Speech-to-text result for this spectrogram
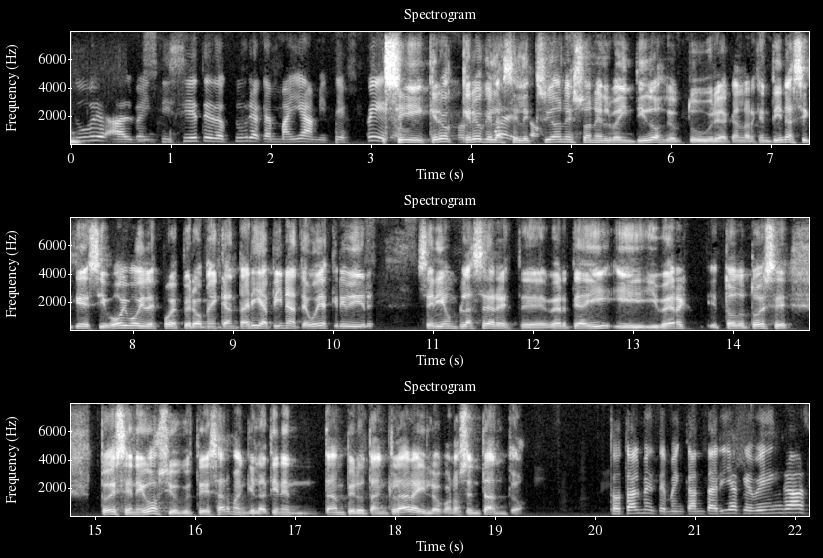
octubre al 27 de octubre acá en Miami. Te espero. Sí, creo, creo que las elecciones son el 22 de octubre acá en la Argentina, así que si voy, voy después, pero me encantaría, Pina, te voy a escribir. Sería un placer este, verte ahí y, ver eh, todo, todo, ese, todo ese negocio que ustedes arman, que la tienen tan pero tan clara y lo conocen tanto. Totalmente, me encantaría que vengas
